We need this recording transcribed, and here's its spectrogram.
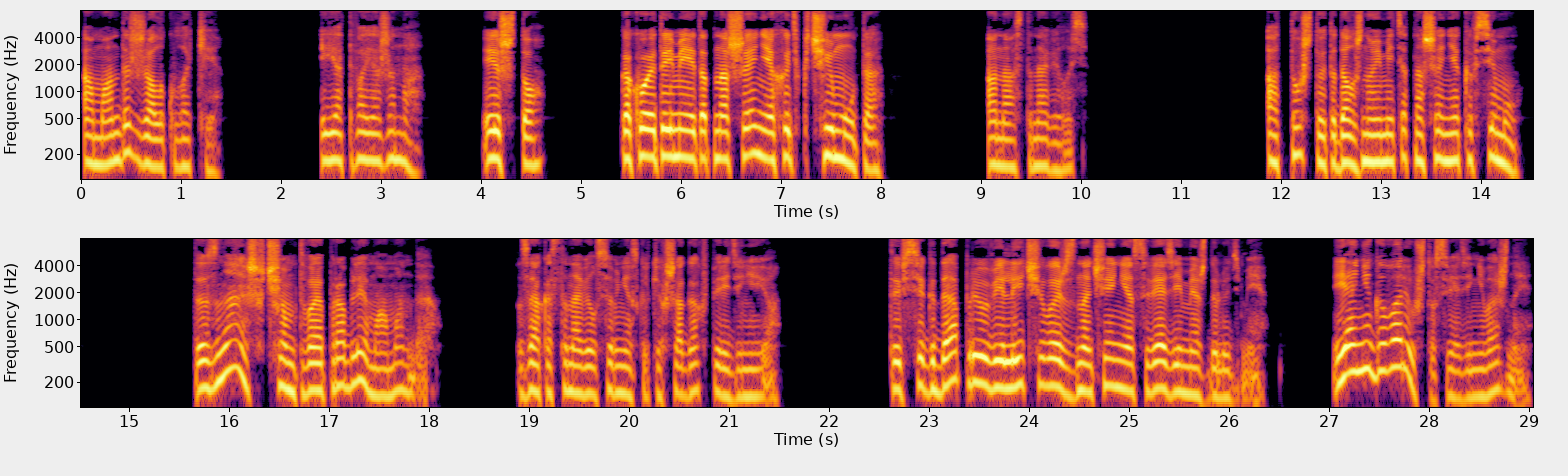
Аманда сжала кулаки. Я твоя жена. И что? Какое это имеет отношение хоть к чему-то? Она остановилась. А то, что это должно иметь отношение ко всему. Ты знаешь, в чем твоя проблема, Аманда? Зак остановился в нескольких шагах впереди нее. Ты всегда преувеличиваешь значение связей между людьми. Я не говорю, что связи не важны.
